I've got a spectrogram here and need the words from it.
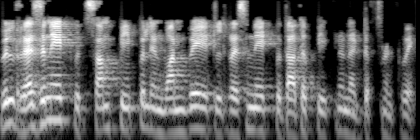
will resonate with some people in one way, it will resonate with other people in a different way.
